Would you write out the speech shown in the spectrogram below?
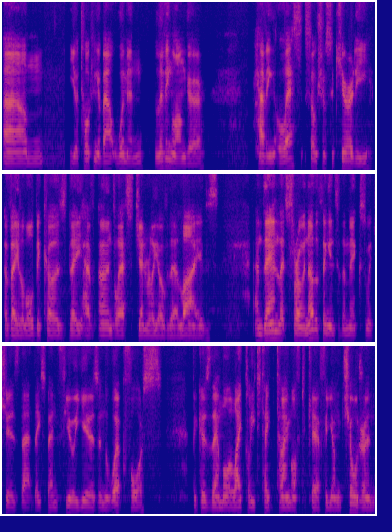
um, you're talking about women living longer, having less social security available because they have earned less generally over their lives. And then let's throw another thing into the mix, which is that they spend fewer years in the workforce because they're more likely to take time off to care for young children.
